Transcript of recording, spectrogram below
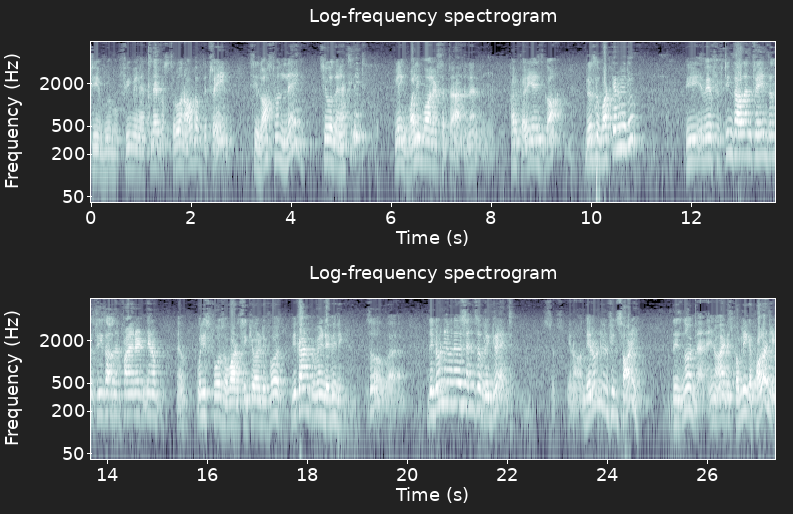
female athlete was thrown out of the train. She lost one leg. She was an athlete, playing volleyball, etc., and then her career is gone. So what can we do? We, we have 15,000 trains and 3,500, you know, police force or what, security force. We can't prevent everything. So, uh, they don't even have a sense of regret. So, you know, they don't even feel sorry. There is no, you know, it is public apology.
